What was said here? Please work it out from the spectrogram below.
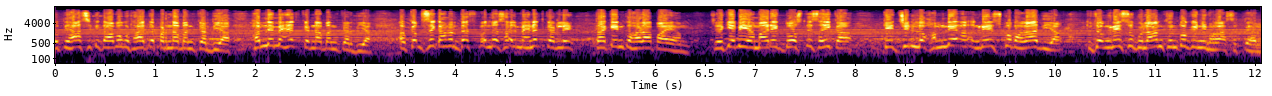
इतिहास की किताबों को उठाकर पढ़ना बंद कर दिया हमने मेहनत करना बंद कर दिया। अब कम से कम हम दस पंद्रह साल मेहनत कर लें ताकि इनको हरा पाए हम। जैसे अभी हमारे एक दोस्त ने सही कहा कि जिन लोग हमने अंग्रेज़ को भगा दिया तो जो अंग्रेज़ से गुलाम थे उनको क्यों नहीं भगा सकते हम?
